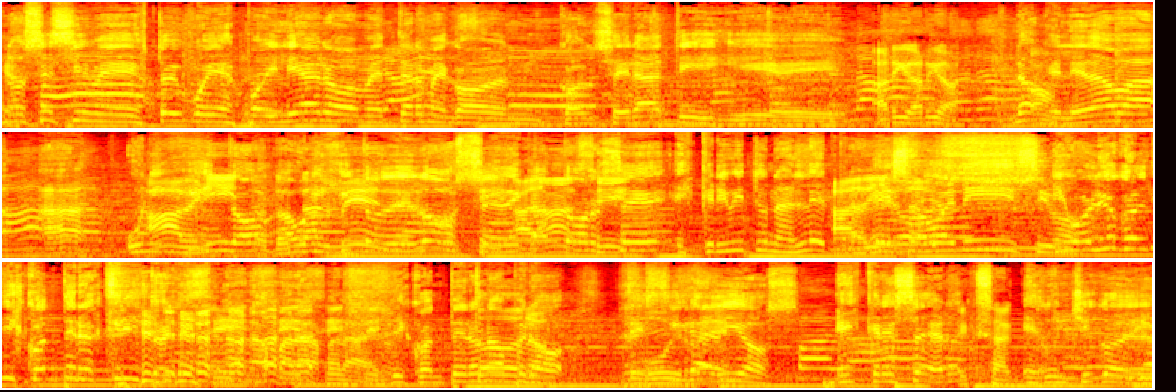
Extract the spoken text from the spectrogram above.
No sé si me estoy voy a spoilear o meterme con, con Cerati y. eh, Arriba, arriba. no, que le daba a un Ah, hijito, Benito, a un hijito de totalmente. 12, de Ah, 14, escribite unas letras. Adiós. Eso buenísimo. Y volvió con el disco entero escrito. Le Sí, no, sí, pará, sí. el disco entero Todo no, pero no. decir adiós es crecer. Exacto. Es de un chico de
